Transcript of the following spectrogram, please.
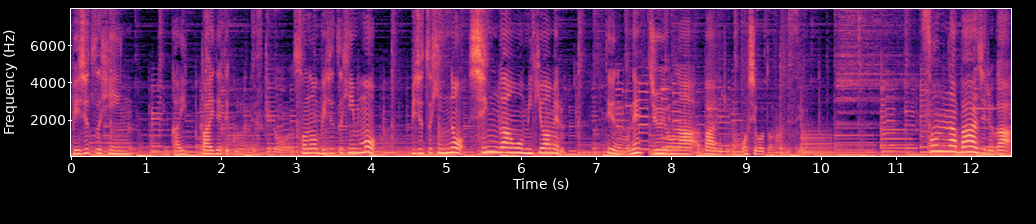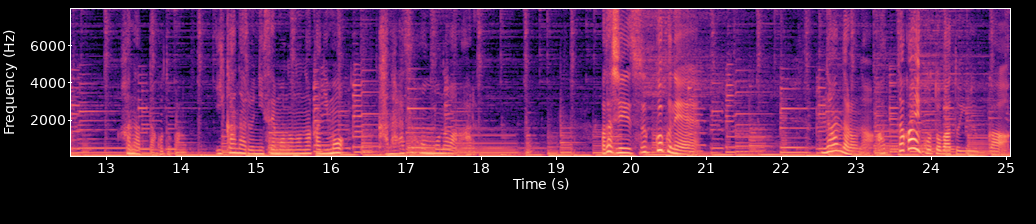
美術品がいっぱい出てくるんですけどその美術品も美術品の真贋を見極めるっていうのもね重要なバージルのお仕事なんですよ。そんなバージルが放った言葉いかなる偽物の中にも必ず本物はある。私すっごくねなんだろうなあったかい言葉というか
